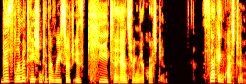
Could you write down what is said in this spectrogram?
this limitation to the research is key to answering their question. Second question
